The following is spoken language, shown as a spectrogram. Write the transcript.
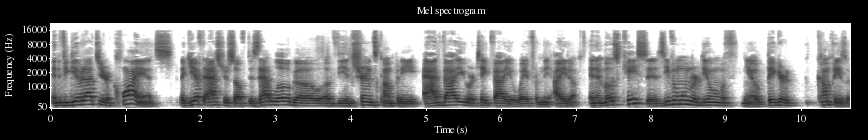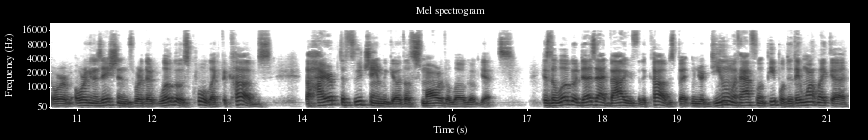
And if you give it out to your clients, like you have to ask yourself, does that logo of the insurance company add value or take value away from the item? And in most cases, even when we're dealing with, you know, bigger companies or organizations where the logo is cool, like the Cubs, the higher up the food chain we go, the smaller the logo gets because the logo does add value for the Cubs. But when you're dealing with affluent people, do they want like a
